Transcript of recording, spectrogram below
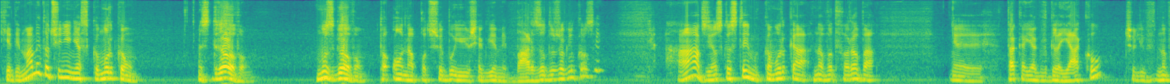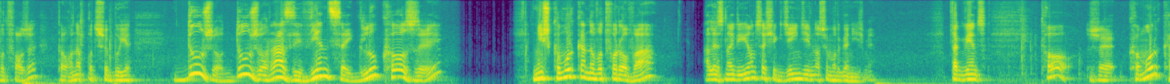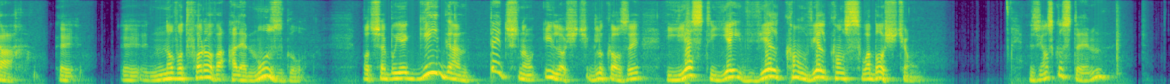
Kiedy mamy do czynienia z komórką zdrową, mózgową, to ona potrzebuje już, jak wiemy, bardzo dużo glukozy, a w związku z tym komórka nowotworowa, e, taka jak w glejaku, czyli w nowotworze, to ona potrzebuje dużo, dużo razy więcej glukozy niż komórka nowotworowa, ale znajdująca się gdzie indziej w naszym organizmie. Tak więc to, że komórka y, y, nowotworowa, ale mózgu potrzebuje gigantyczną ilość glukozy, jest jej wielką, wielką słabością. W związku z tym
